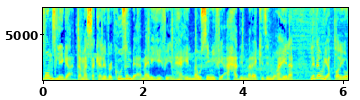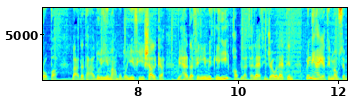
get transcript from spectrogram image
في البوندسليغا تمسك ليفركوزن بآماله في إنهاء الموسم في أحد المراكز المؤهلة لدوري أبطال أوروبا بعد تعادله مع مضيفه شالكا بهدف لمثله قبل ثلاث جولات من نهاية الموسم.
